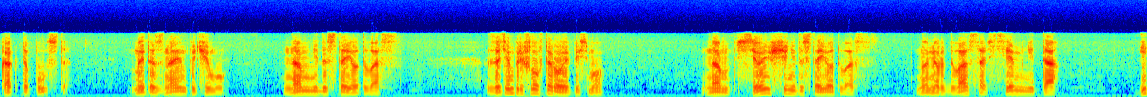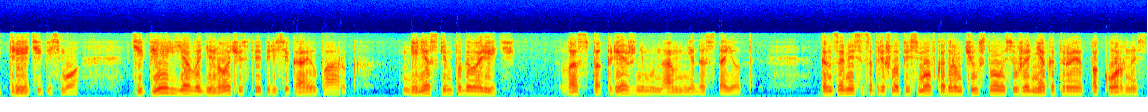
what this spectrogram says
как-то пусто. Мы-то знаем почему. Нам не достает вас. Затем пришло второе письмо. «Нам все еще не достает вас. Номер два совсем не та». И третье письмо. «Теперь я в одиночестве пересекаю парк. Мне не с кем поговорить. Вас по-прежнему нам не достает». В конце месяца пришло письмо, в котором чувствовалась уже некоторая покорность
